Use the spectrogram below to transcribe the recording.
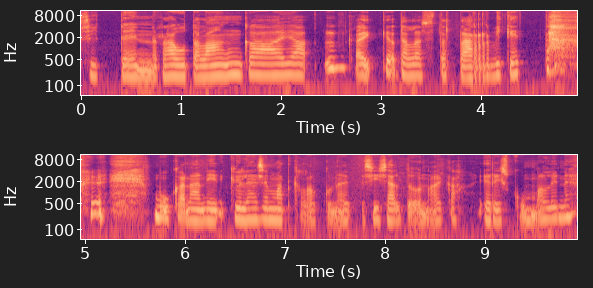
sitten rautalankaa ja kaikkea tällaista tarviketta mukana, niin kyllähän se matkalaukku sisältö on aika eriskummallinen.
